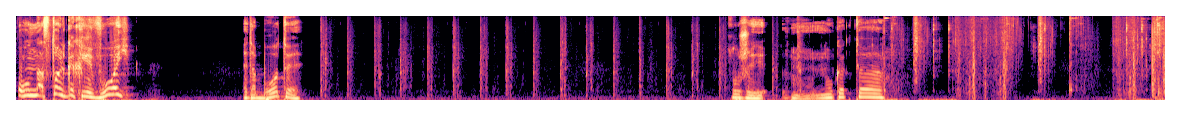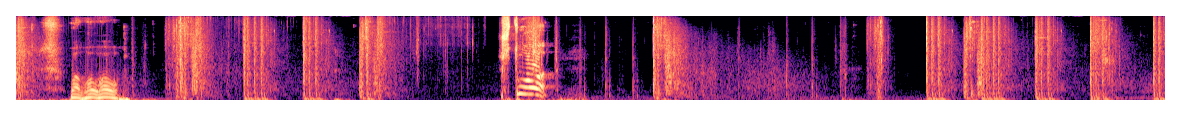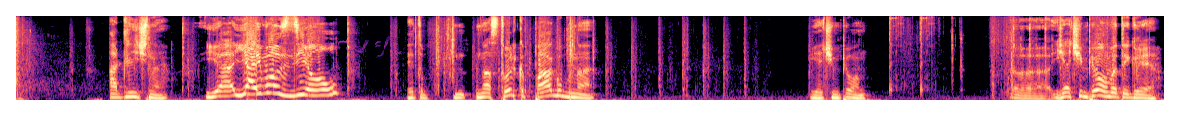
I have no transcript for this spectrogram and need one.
Он настолько кривой? Это боты? Слушай, ну как-то... Вау, вау, вау. Что? Отлично. Я, я его сделал. Это настолько пагубно. Я чемпион. Э, я чемпион в этой игре.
